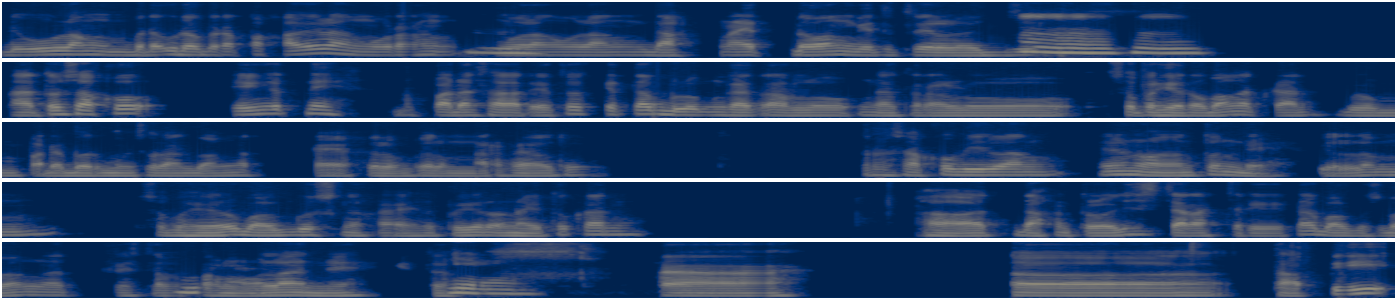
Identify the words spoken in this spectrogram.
diulang udah berapa kali lah ngurang hmm. ulang-ulang Dark Knight doang gitu trilogi hmm, hmm. nah terus aku inget nih pada saat itu kita belum nggak terlalu nggak terlalu superhero banget kan? Belum pada bermunculan banget kayak film-film Marvel tuh. Terus aku bilang ini nonton deh film superhero bagus nggak kayak superhero. Nah itu kan uh, Dark Trilogy secara cerita bagus banget Christopher yeah. Nolan ya gitu. Yeah. nah uh, tapi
